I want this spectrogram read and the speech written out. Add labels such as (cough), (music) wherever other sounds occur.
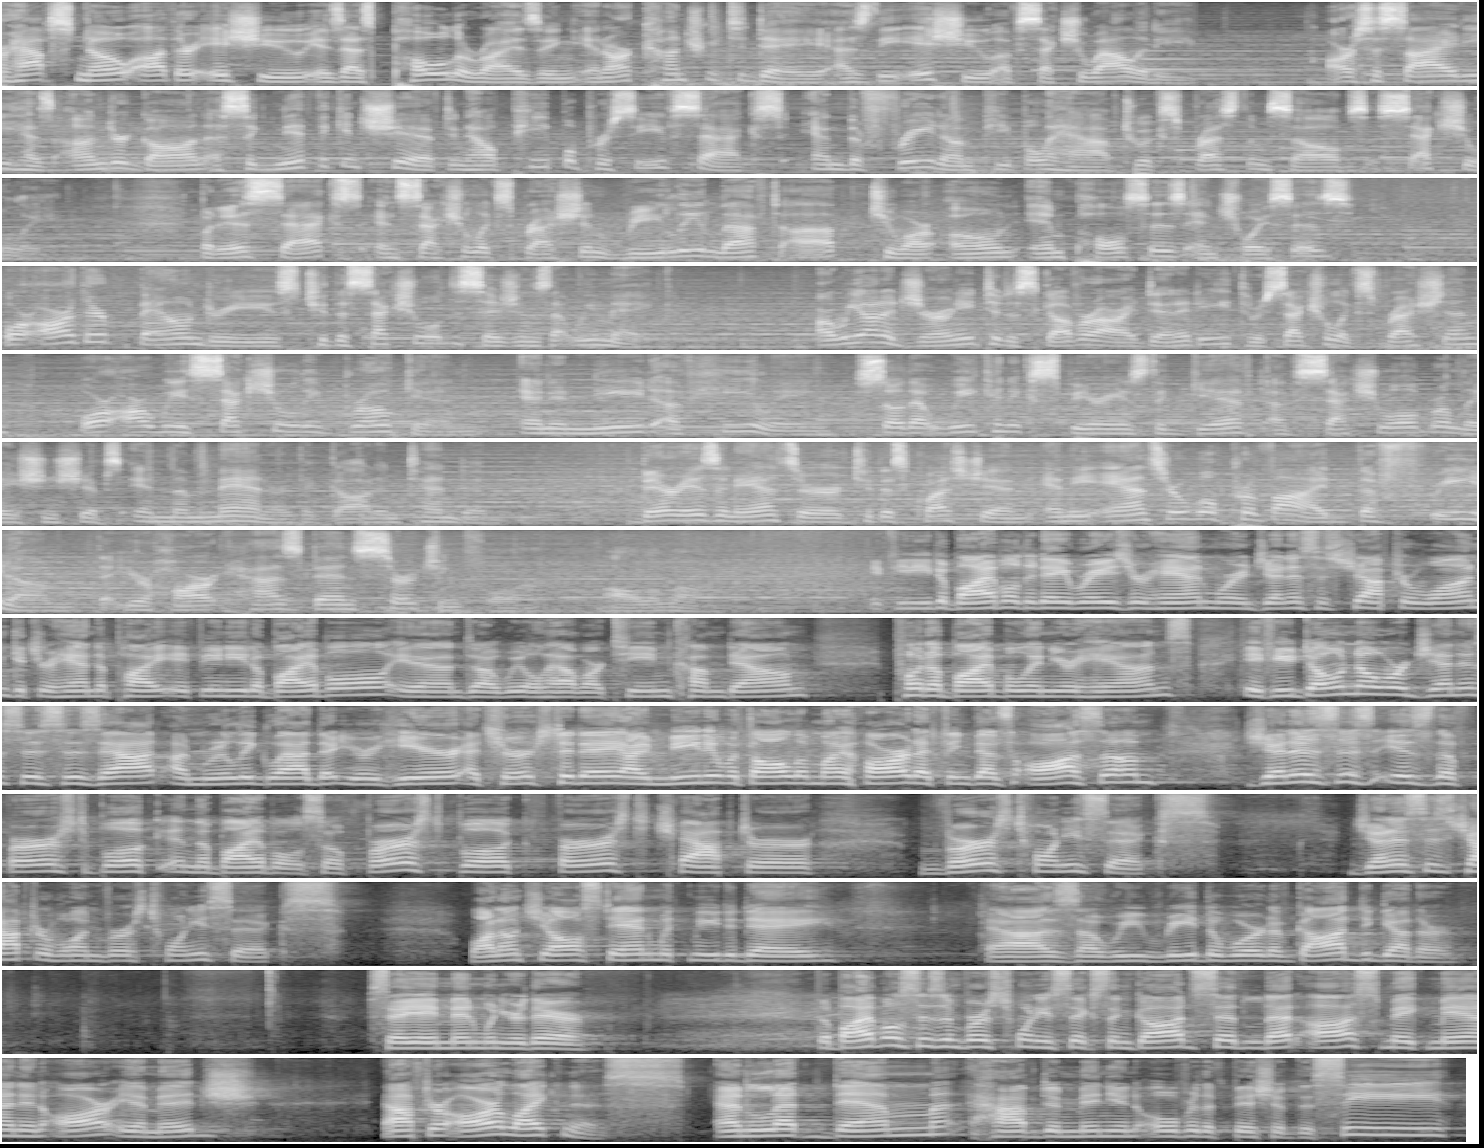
Perhaps no other issue is as polarizing in our country today as the issue of sexuality. Our society has undergone a significant shift in how people perceive sex and the freedom people have to express themselves sexually. But is sex and sexual expression really left up to our own impulses and choices? Or are there boundaries to the sexual decisions that we make? Are we on a journey to discover our identity through sexual expression, or are we sexually broken and in need of healing so that we can experience the gift of sexual relationships in the manner that God intended? There is an answer to this question, and the answer will provide the freedom that your heart has been searching for all along. If you need a Bible today, raise your hand. We're in Genesis chapter 1. Get your hand up high if you need a Bible, and uh, we'll have our team come down put a Bible in your hands. If you don't know where Genesis is at, I'm really glad that you're here at church today. I mean it with all of my heart. I think that's awesome. Genesis is the first book in the Bible. So, first book, first chapter, verse 26. Genesis chapter 1, verse 26. Why don't you all stand with me today as uh, we read the Word of God together? Say amen when you're there. The Bible says in verse 26 Then God said, Let us make man in our image, after our likeness, and let them have dominion over the fish of the sea,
